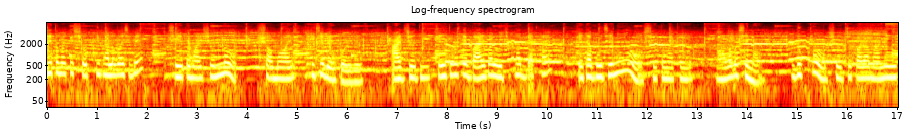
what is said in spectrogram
যে তোমাকে সত্যি ভালোবাসবে, সে তোমার জন্য সময় খুঁজে বের করবে। আর যদি কেউ তোমাকে বারবার অজুহাত দেখায়, এটা বুঝে নিও সে তোমাকে ভালোবাসে না। দুঃখ সহ্য করা মানুষ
